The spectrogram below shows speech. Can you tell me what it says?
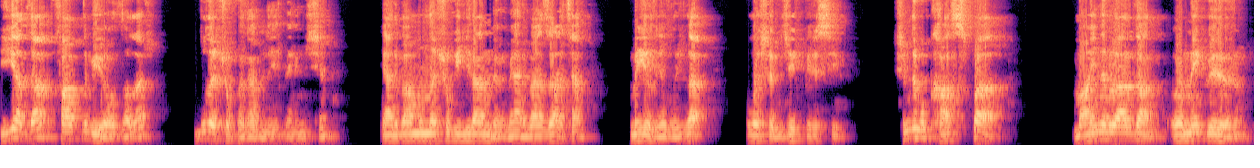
Ya da farklı bir yoldalar. Bu da çok önemli değil benim için. Yani ben bununla çok ilgilenmiyorum. Yani ben zaten mail yoluyla ulaşabilecek birisiyim. Şimdi bu Kaspa minerlardan örnek veriyorum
